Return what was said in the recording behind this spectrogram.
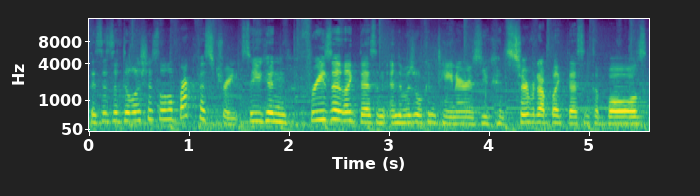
this is a delicious little breakfast treat. So you can freeze it like this in individual containers. You can serve it up like this into bowls.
